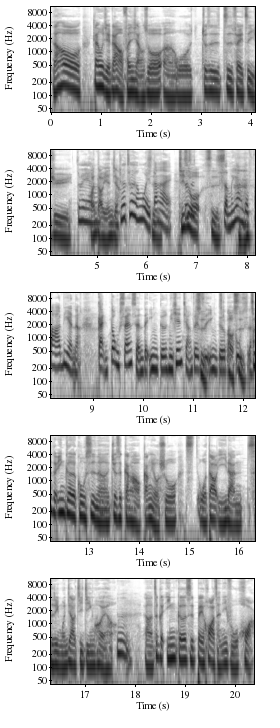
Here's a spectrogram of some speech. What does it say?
然后淡如姐刚好分享说，呃，我就是自费自己去环岛演讲，我觉得这很伟大哎。其实我是什么样的 发念呢？感动山神的英歌，你先讲这支英歌吧。哦，是这个英歌的故事呢，就是刚好刚有说，我到宜兰慈龄文教基金会哈，嗯。呃，这个英歌是被画成一幅画，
